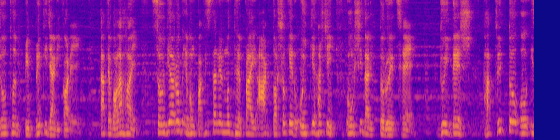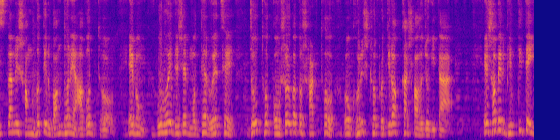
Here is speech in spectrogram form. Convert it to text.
যৌথ বিবৃতি জারি করে। তাতে বলা হয়, সৌদি আরব এবং পাকিস্তানের মধ্যে প্রায় আট দশকের ঐতিহাসিক অংশীদারিত্ব রয়েছে। দুই দেশ ভ্রাতৃত্ব ও ইসলামী সংহতির বন্ধনে আবদ্ধ। এবং উভয় দেশের মধ্যে রয়েছে যৌথ কৌশলগত স্বার্থ ও ঘনিষ্ঠ প্রতিরক্ষা সহযোগিতা। এসবের ভিত্তিতেই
